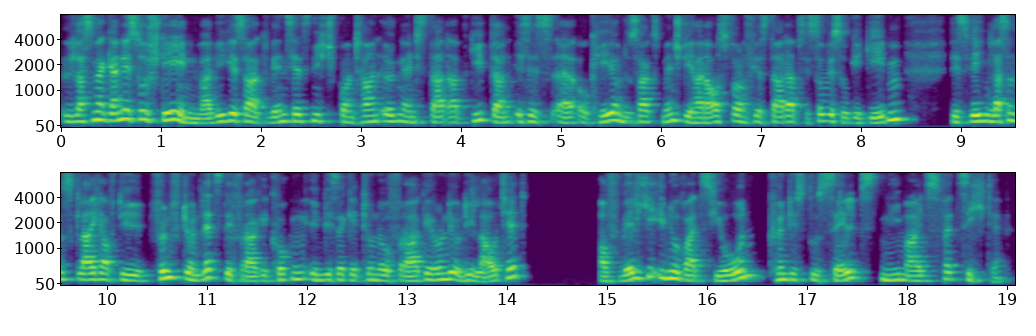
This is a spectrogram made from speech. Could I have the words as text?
Lass mal gerne so stehen, weil wie gesagt, wenn es jetzt nicht spontan irgendein Startup gibt, dann ist es äh, okay und du sagst, Mensch, die Herausforderung für Startups ist sowieso gegeben. Deswegen lass uns gleich auf die fünfte und letzte Frage gucken in dieser Get-to-Know-Fragerunde und die lautet, auf welche Innovation könntest du selbst niemals verzichten?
